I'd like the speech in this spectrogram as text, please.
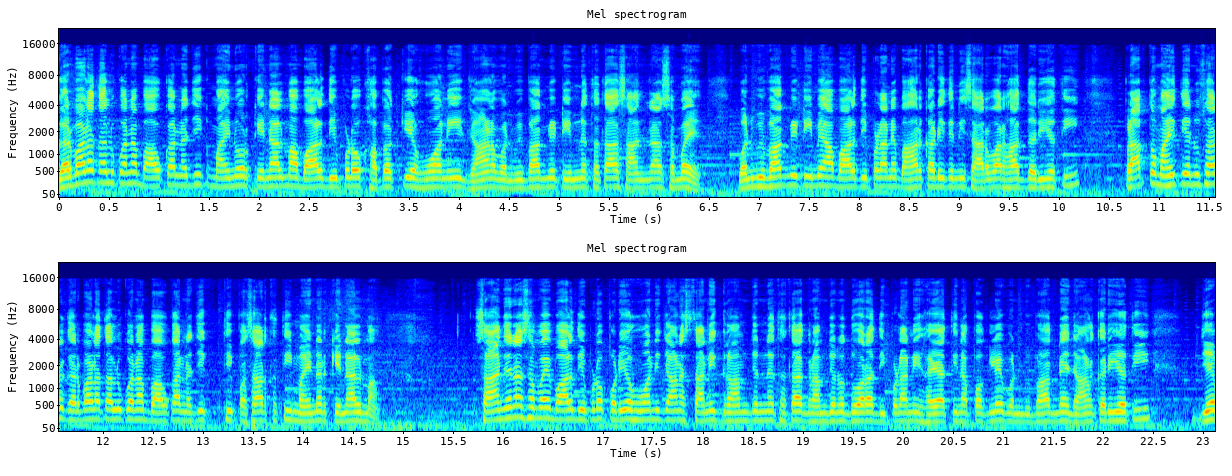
ગરબાડા તાલુકાના બાવકા નજીક માઇનોર કેનાલમાં બાળ દીપડો ખાબકીય હોવાની જાણ વન વિભાગની ટીમને થતાં સાંજના સમયે વન વિભાગની ટીમે આ બાળ દીપડાને બહાર કાઢી તેની સારવાર હાથ ધરી હતી. પ્રાપ્ત માહિતી અનુસાર ગરબાડા તાલુકાના બાવકા નજીકથી પસાર થતી માઇનર કેનાલમાં સાંજના સમયે બાળ દીપડો પડ્યો હોવાની જાણ સ્થાનિક ગ્રામજનને થતાં ગ્રામજનો દ્વારા દીપડાની હયાતીના પગલે વન વિભાગને જાણ કરી હતી. જે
